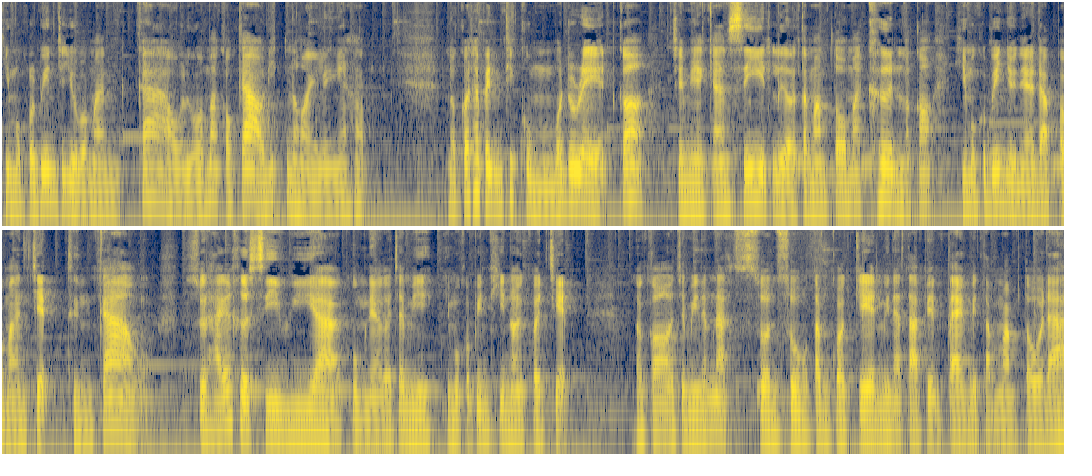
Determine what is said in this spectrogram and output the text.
ฮีโมโกลบินจะอยู่ประมาณ 9 หรือว่ามากกว่า 9 นิดหน่อยอะไรเงี้ยครับแล้วก็ถ้าเป็นที่กลุ่ม moderate ก็จะมีอาการซีดเหลืองตับม้ามโตมากขึ้น แล้วก็ฮีโมโกลบินอยู่ในระดับประมาณ7ถึง9 สุดท้ายก็คือซีเวียกลุ่มนี้ก็จะมีฮีโมโกลบินที่น้อยกว่า 7 แล้วก็จะมีน้ำหนักส่วนสูงต่ำกว่าเกณฑ์ มีหน้าตาเปลี่ยนแปลง มีตับมัมโตได้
